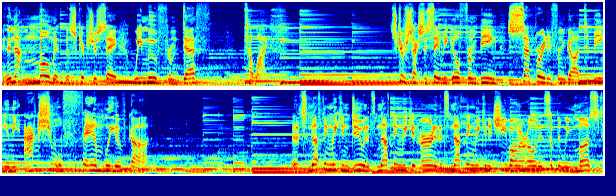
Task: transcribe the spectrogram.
And in that moment, the scriptures say we move from death to life. Scriptures actually say we go from being separated from God to being in the actual family of God. And it's nothing we can do, and it's nothing we can earn, and it's nothing we can achieve on our own. It's something we must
